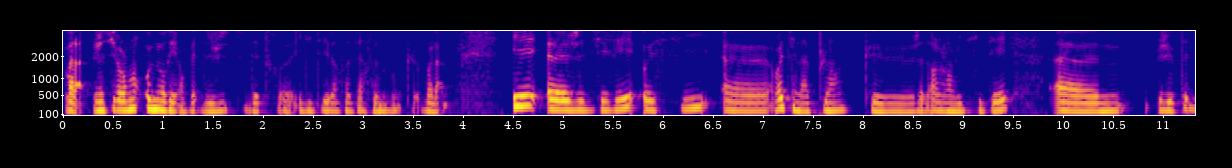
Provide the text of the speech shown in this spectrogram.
voilà, je suis vraiment honorée en fait juste d'être euh, éditée par cette personne. Donc voilà. Et je dirais aussi, en fait il y en a plein que j'adore, que j'ai envie de citer. je vais peut-être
